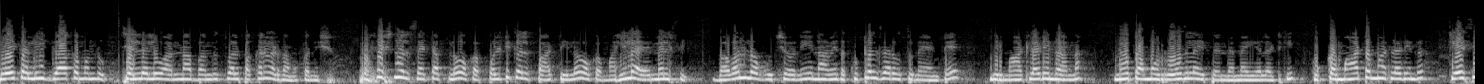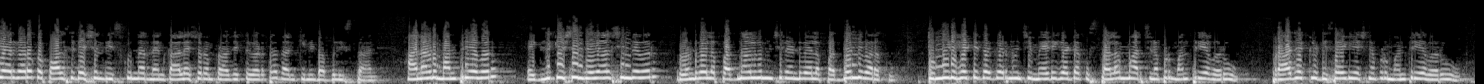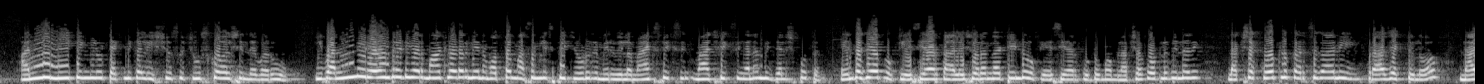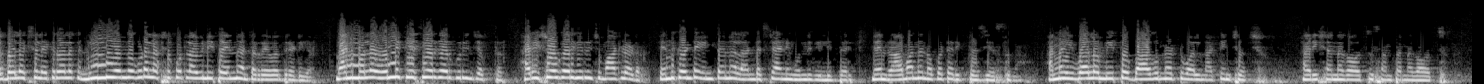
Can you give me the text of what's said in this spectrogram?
లేక లీక్ కాకముందు చెల్లెలు అన్న బంధుత్వాలు పక్కన పెడదాం ఒక నిమిషం. ప్రొఫెషనల్ సెటప్లో ఒక పొలిటికల్ పార్టీలో ఒక మహిళ ఎమ్మెల్సీ భవన్లో కూర్చొని నా మీద కుట్రలు జరుగుతున్నాయంటే మీరు మాట్లాడినరా అన్న? నూట మూడు రోజులు అయిపోయింది అన్న ఇయ్యాలటికి ఒక్క మాట మాట్లాడిండ్రా? కేసీఆర్ గారు ఒక పాలసీ డెసిషన్ తీసుకున్నారు. నేను కాళేశ్వరం ప్రాజెక్టు కడతా దానికి ఇన్ని డబ్బులు ఇస్తా అని. ఆనాడు మంత్రి ఎవరు? ఎగ్జిక్యూషన్ చేయాల్సింది ఎవరు? రెండు వేల పద్నాలుగు నుంచి రెండు వేల పద్దెనిమిది వరకు. తుమ్మిడిహెట్టి దగ్గర నుంచి మేడిగడ్డకు స్థలం మార్చినప్పుడు మంత్రి ఎవరు? ప్రాజెక్టులు డిసైడ్ చేసినప్పుడు మంత్రి ఎవరు? అన్ని మీటింగ్లు టెక్నికల్ ఇష్యూస్ చూసుకోవాల్సింది ఎవరు? ఇవన్నీ రేవంత్ రెడ్డి గారు మాట్లాడారు. నేను మొత్తం అసెంబ్లీ స్పీచ్ చూడరు. మీరు వీళ్ళ మ్యాచ్ ఫిక్సింగ్ మ్యాచ్ ఫిక్సింగ్ అనేది మీకు తెలిసిపోతుంది. ఎంతసేపు? కేసీఆర్ కాళేశ్వరం కట్టిండు. కేసీఆర్ కుటుంబం లక్ష కోట్లు తిన్నది. లక్ష కోట్లు ఖర్చు కాని ప్రాజెక్టులో నలభై లక్షల ఎకరాలకు నీళ్ళీయంగా కూడా లక్ష కోట్ల అవినీతి అయింది అంటారు రేవంత్ రెడ్డి గారు. దాని మళ్ళీ ఓన్లీ కేసీఆర్ గారి గురించి చెప్తారు. హరీష్ గారి గురించి మాట్లాడరు. ఎందుకంటే ఇంటర్నల్ అండర్స్టాండింగ్ ఉంది వీళ్ళిద్దరికి. నేను రామన్నని ఒకటే రిక్వెస్ట్ చేస్తున్నా. అన్న ఇవాళ మీతో బాగున్నట్టు వాళ్ళు నటించవచ్చు హరీష్ అన్న కావచ్చు సంతన్న కావచ్చు.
